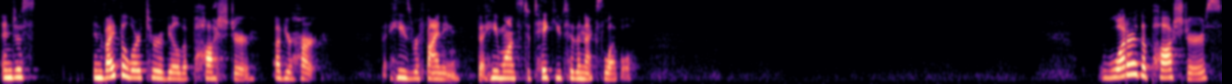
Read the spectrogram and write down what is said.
and just invite the Lord to reveal the posture of your heart that He's refining, that He wants to take you to the next level. What are the postures,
